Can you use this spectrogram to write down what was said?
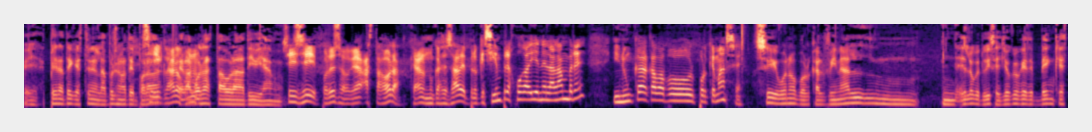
Espérate que estén en la próxima temporada. Sí, claro, Que la bueno. cosa hasta ahora tibia. Sí, sí, por eso, que hasta ahora, claro, nunca se sabe, pero que siempre juega ahí en el alambre y nunca acaba por, por quemarse. Sí, bueno, porque al final mm, es lo que tú dices. Yo creo que ven que es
